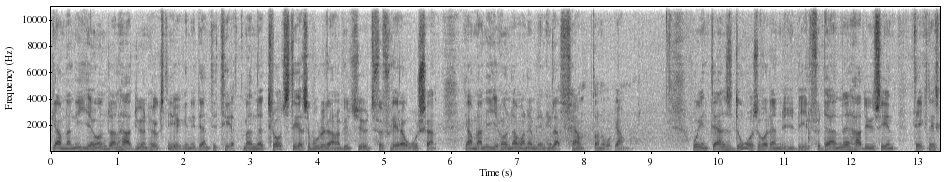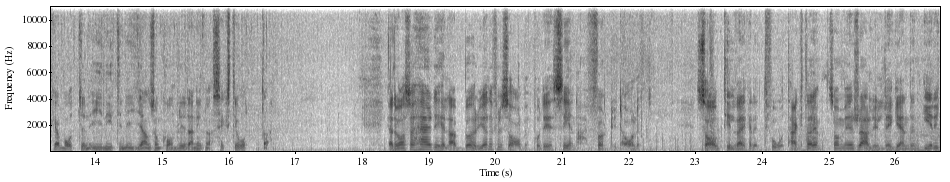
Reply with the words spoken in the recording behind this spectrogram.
Gamla 900 hade ju en högst egen identitet men trots det så borde den ha bytts ut för flera år sedan. Gamla 900 var nämligen hela 15 år gammal. Och inte ens då så var det en ny bil för den hade ju sin tekniska botten i 99 som kom redan 1968. Ja, det var så här det hela började för Saab på det sena 40-talet. Saab tillverkade tvåtaktare som med rallylegenden Erik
